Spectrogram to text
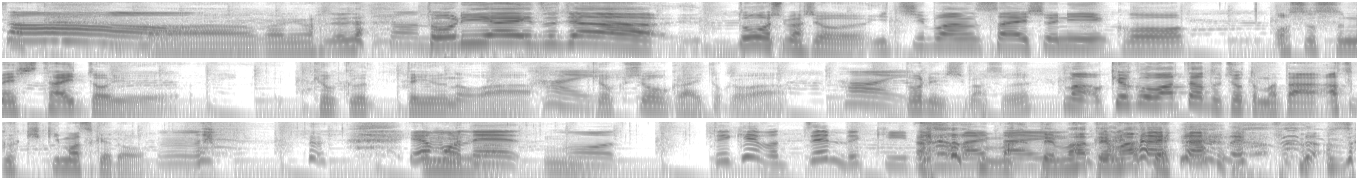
そう。わかりました。じゃとりあえずじゃあどうしましょう一番最初にこうおすすめしたいという曲っていうのは、はい。曲紹介とかははい。どれにします？まあ曲終わった後ちょっとまた熱く聞きますけど。うん いやもうね、うん。もうできれば全部聞いてもらいた待っいて待って待って。ぐらいなんです ふざ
